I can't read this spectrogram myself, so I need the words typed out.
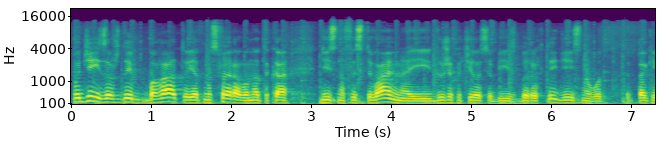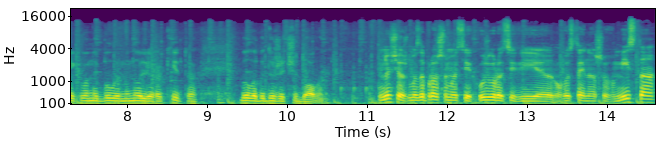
Подій завжди багато, і атмосфера вона така дійсно фестивальна, і дуже хотілося б її зберегти. Дійсно, от так як вони були минулі роки, то було б дуже чудово. Ну що ж, ми запрошуємо всіх ужгородців і гостей нашого міста.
